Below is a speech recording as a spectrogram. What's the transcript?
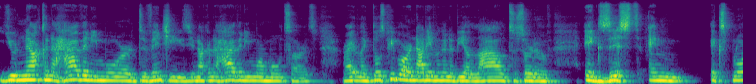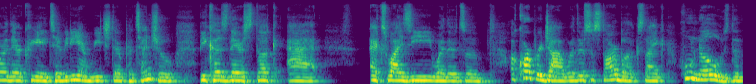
you're not going to have any more da vinci's you're not going to have any more mozarts right? Like those people are not even going to be allowed to sort of exist and explore their creativity and reach their potential because they're stuck at xyz whether it's a, a corporate job whether it's a starbucks like who knows? The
